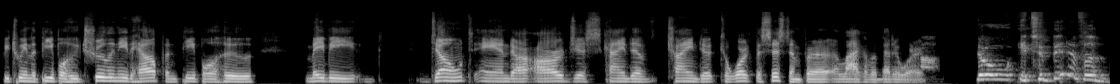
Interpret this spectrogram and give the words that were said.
between the people who truly need help and people who maybe don't and are, are just kind of trying to, to work the system for a lack of a better word so it's a bit of a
